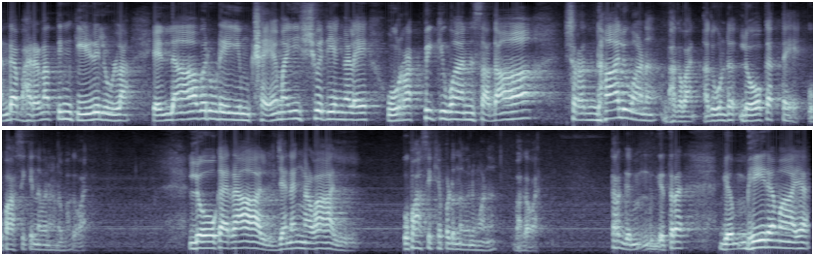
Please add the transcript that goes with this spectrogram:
തന്റെ ഭരണത്തിൻ കീഴിലുള്ള എല്ലാവരുടെയും ക്ഷേമൈശ്വര്യങ്ങളെ ഉറപ്പിക്കുവാൻ സദാ ശ്രദ്ധാലുവാണ് ഭഗവാൻ. അതുകൊണ്ട് ലോകത്തെ ഉപാസിക്കുന്നവനാണ് ഭഗവാൻ. ലോകരാൽ ജനങ്ങളാൽ ഉപാസിക്കപ്പെടുന്നവനുമാണ് ഭഗവാൻ എത്ര എത്ര ഗംഭീരമായ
